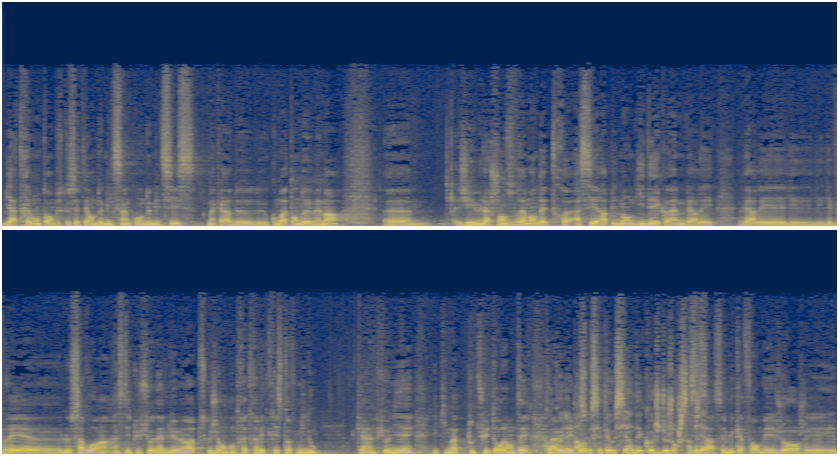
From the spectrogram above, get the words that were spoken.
il y a très longtemps, puisque c'était en 2005 ou en 2006, ma carrière de, combattant de MMA. Euh, j'ai eu la chance vraiment d'être assez rapidement guidé quand même vers les vers les, les, vrais le savoir institutionnel du MMA puisque j'ai rencontré très vite Christophe Midou qui est un pionnier et qui m'a tout de suite orienté. Qu'on à une connaît époque, parce que c'était aussi un des coachs de Georges c'est Saint-Pierre. ça, c'est lui qui a formé Georges et,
